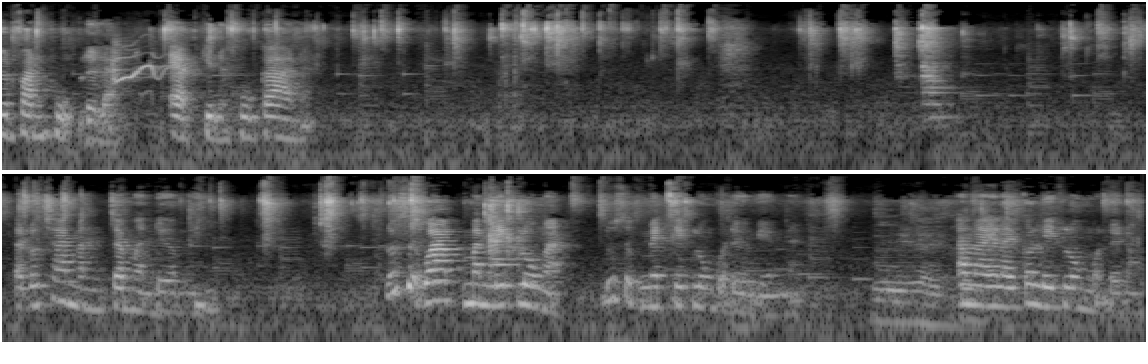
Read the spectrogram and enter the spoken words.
จนฟันผุเลยแหละ แอบกินคูก้านะแต่รสชาติมันจะเหมือนเดิมไหมรู้สึกว่ามันเล็กลงอะรู้สึกเม็ดเล็กลงกว่าเดิมเองนะมือใหญ่ขึ้นอะไรอะไรก็เล็กลงหมดเลยเนาะ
